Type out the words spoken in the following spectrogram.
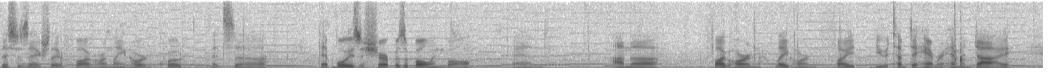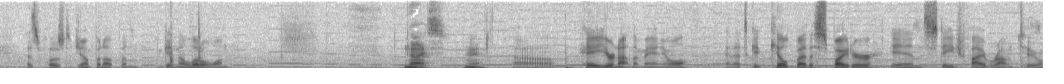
this is actually a Foghorn Leghorn quote. It's uh, that boy is as sharp as a bowling ball, and on the Foghorn Leghorn fight, you attempt to hammer him and die, as opposed to jumping up and getting a little one. Nice. Yeah. Uh, hey, you're not in the manual, and that's get killed by the spider in stage five, round two.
